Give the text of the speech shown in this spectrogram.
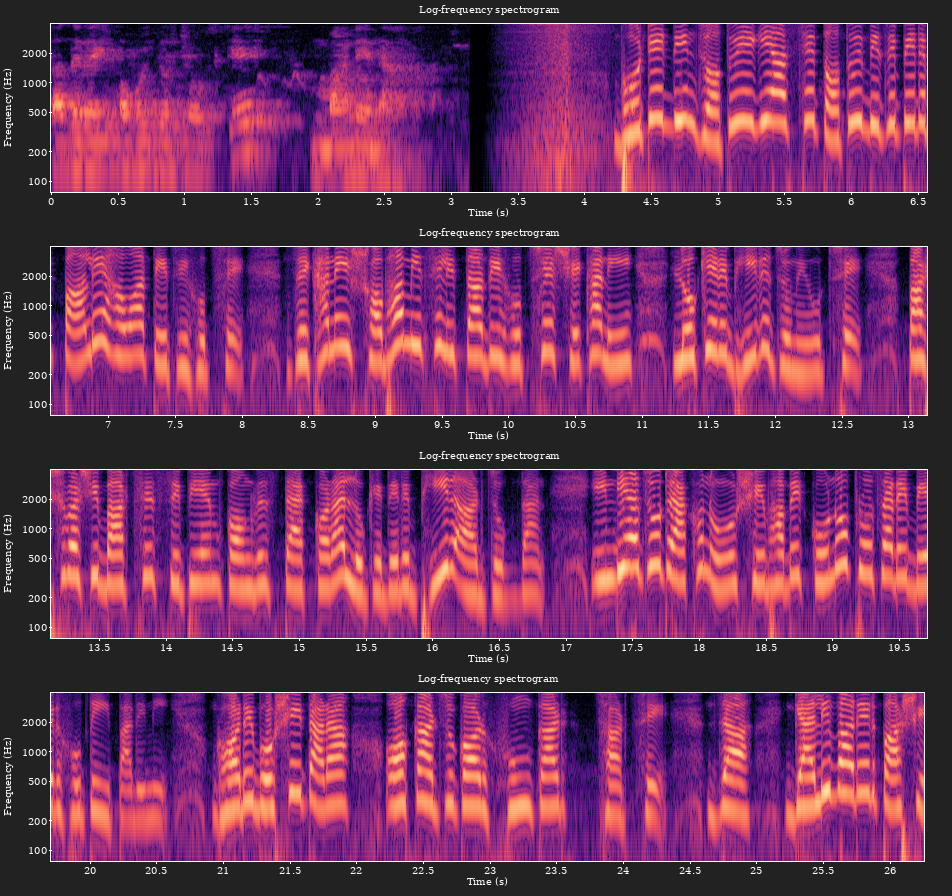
তাদের এই অবৈধ জোটকে মানে না। ভোটের দিন যত এগিয়ে আসছে, ততই বিজেপির পালে হাওয়া তেজি হচ্ছে। যেখানেই সভা মিছিল ইত্যাদি হচ্ছে, সেখানেই লোকের ভিড় জমে উঠছে। পাশাপাশি বাড়ছে সিপিএম কংগ্রেস ত্যাগ করা লোকেদের ভিড় আর যোগদান। ইন্ডিয়া জোট এখনও সেভাবে কোনো প্রচারে বের হতেই পারেনি। ঘরে বসেই তারা অকার্যকর হুঙ্কার ছাড়ছে, যা গ্যালিভারের পাশে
